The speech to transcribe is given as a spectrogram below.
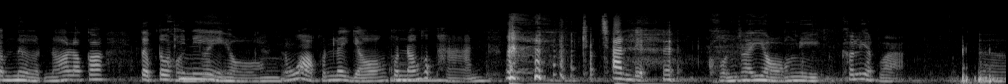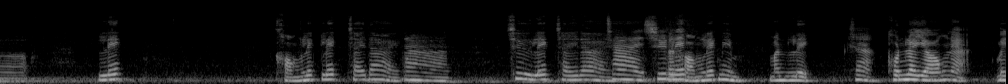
กำเนิดเนาะแล้วก็เติบโตที่นี่คนระยองหนูออกคนระยอง คนน้องก็ผานแคปชั่นเด็ดคนระยองนี่เขาเรียกว่าเอ่อเล็ก ของเล็กๆใช้ได้อ่าชื่อเล็กใช้ได้ ใช่ ชื่อแต่เล็กของเล็กนี่มันเหล็กใช่คนระยองเนี่ยไม่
